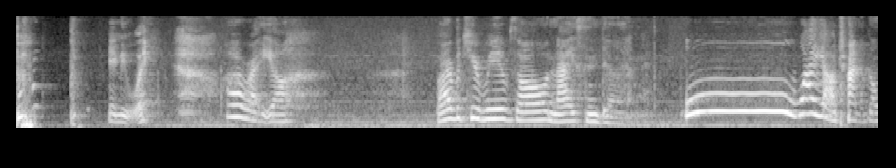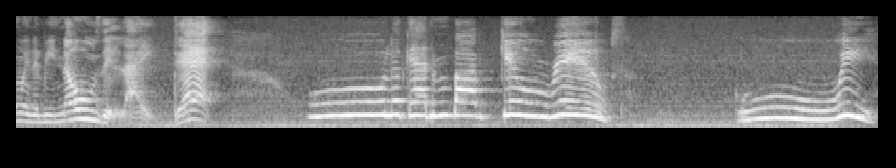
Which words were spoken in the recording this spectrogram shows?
anyway, all right, y'all. Barbecue ribs all nice and done. Ooh, why y'all trying to go in and be nosy like that? Ooh, look at them barbecue ribs. Ooh, wee.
